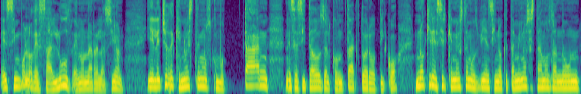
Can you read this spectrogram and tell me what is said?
es símbolo de salud en una relación. Y el hecho de que no estemos como tan necesitados del contacto erótico, no quiere decir que no estemos bien, sino que también nos estamos dando un,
